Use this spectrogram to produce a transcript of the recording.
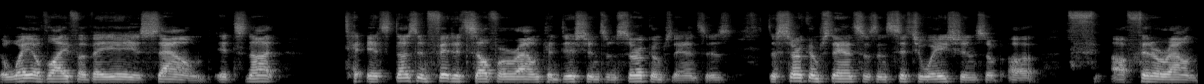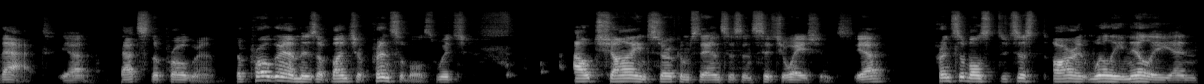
The way of life of AA is sound. It's not, it doesn't fit itself around conditions and circumstances. The circumstances and situations uh, uh, fit around that. Yeah. That's the program. The program is a bunch of principles which outshine circumstances and situations. Yeah. Principles just aren't willy nilly and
